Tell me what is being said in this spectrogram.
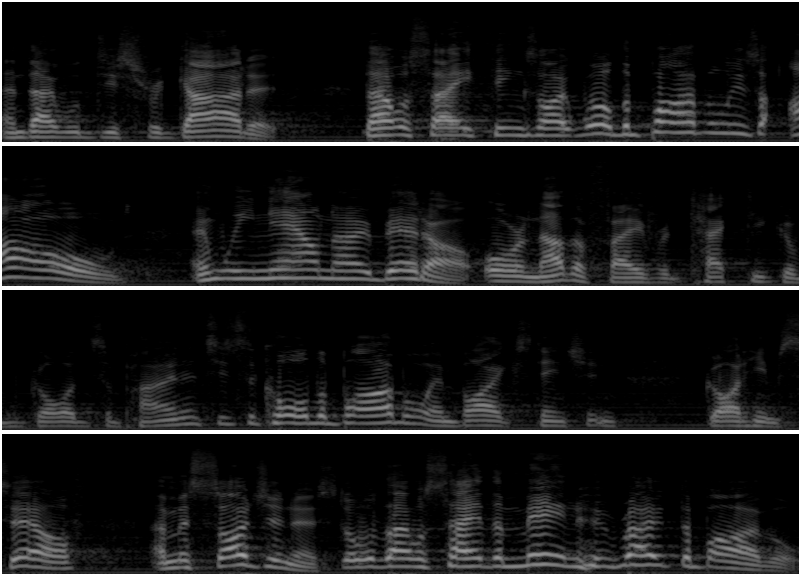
and they will disregard it. They will say things like, well, the Bible is old, and we now know better. Or another favourite tactic of God's opponents is to call the Bible, and by extension, God Himself, a misogynist. Or they will say the men who wrote the Bible.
